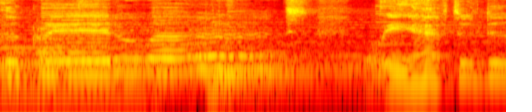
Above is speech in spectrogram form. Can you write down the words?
the greater works we have to do.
